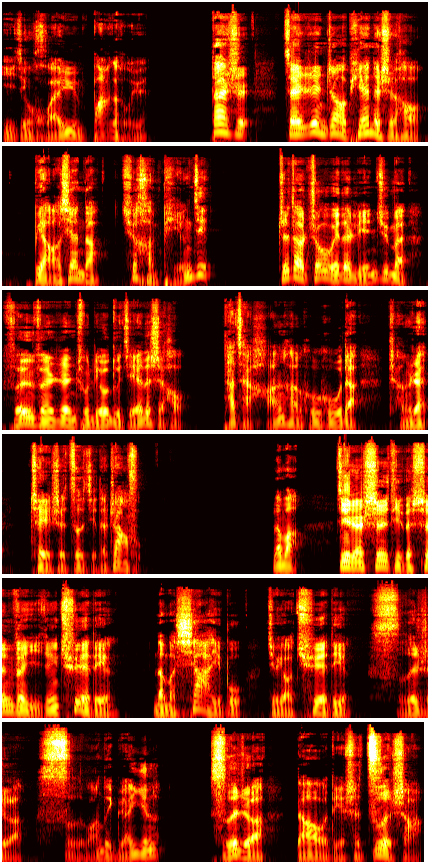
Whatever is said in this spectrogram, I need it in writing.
已经怀孕八个多月，但是在认照片的时候表现的却很平静，直到周围的邻居们纷纷认出刘笃杰的时候，她才含含糊糊的承认这是自己的丈夫。那么，既然尸体的身份已经确定，那么下一步就要确定死者死亡的原因了，死者到底是自杀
